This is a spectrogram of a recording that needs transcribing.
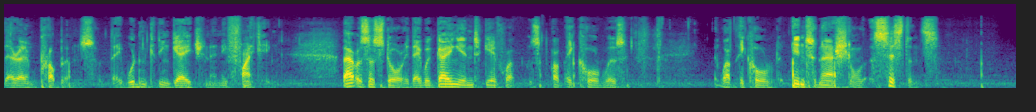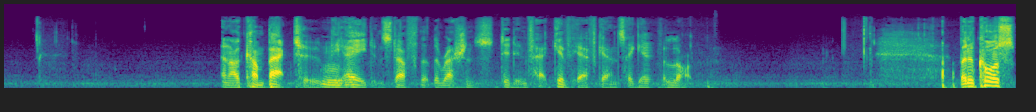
their own problems. They wouldn't engage in any fighting. That was the story. They were going in to give what was what they called was what they called international assistance. And I'll come back to mm-hmm. the aid and stuff that the Russians did in fact give the Afghans. They gave a lot. But of course,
